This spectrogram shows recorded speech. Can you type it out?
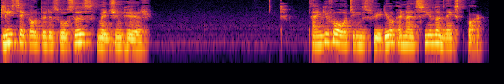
please check out the resources mentioned here. Thank you for watching this video and I'll see you in the next part.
